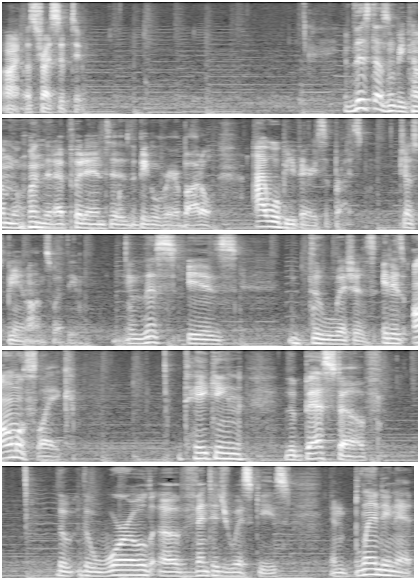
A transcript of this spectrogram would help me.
All right, let's try sip two. If this doesn't become the one that I put into the Beagle Rare bottle, I will be very surprised, just being honest with you. This is delicious. It is almost like taking the best of the, the world of vintage whiskeys and blending it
